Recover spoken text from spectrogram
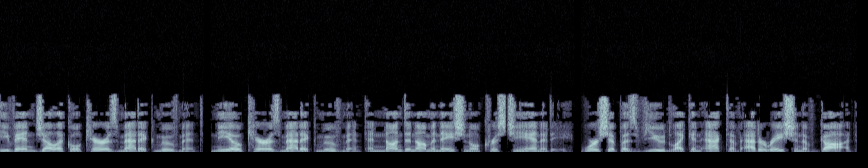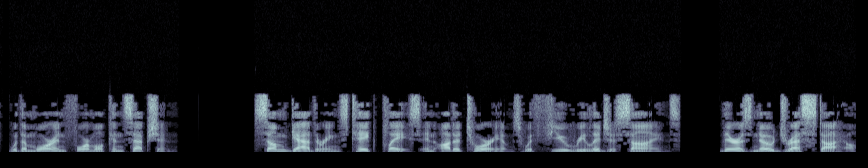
evangelical charismatic movement, neo-charismatic movement and non-denominational Christianity, worship is viewed like an act of adoration of God, with a more informal conception. Some gatherings take place in auditoriums with few religious signs. There is no dress style.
